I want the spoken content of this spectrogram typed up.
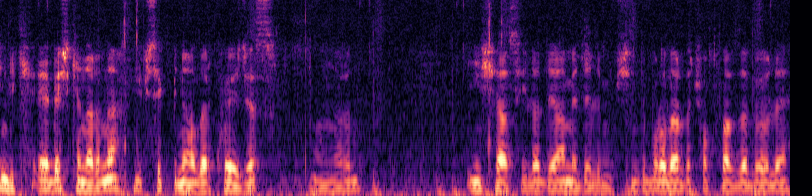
Şimdi E5 kenarına yüksek binalar koyacağız. Onların inşasıyla devam edelim. Şimdi buralarda çok fazla böyle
